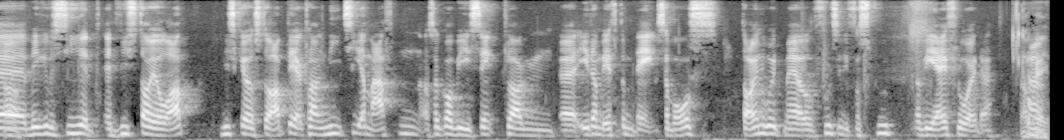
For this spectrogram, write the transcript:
Øh, hvilket vil sige, at, at vi står jo op, vi skal jo stå op der klokken 9-10 om aftenen, og så går vi i seng klokken øh, 1 om eftermiddagen, så vores døgnrytme er jo fuldstændig forskudt, når vi er i Florida. Okay. Ja.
